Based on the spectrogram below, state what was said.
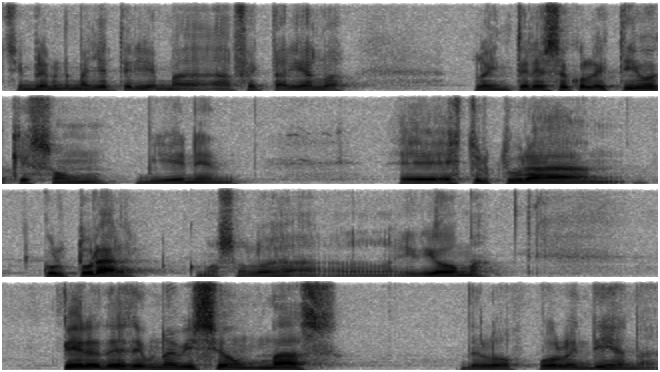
simplemente afectaría los, los, intereses colectivos que son, vienen eh, estructura cultural, como son los ah, idiomas, pero desde una visión más de los pueblos indígenas,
